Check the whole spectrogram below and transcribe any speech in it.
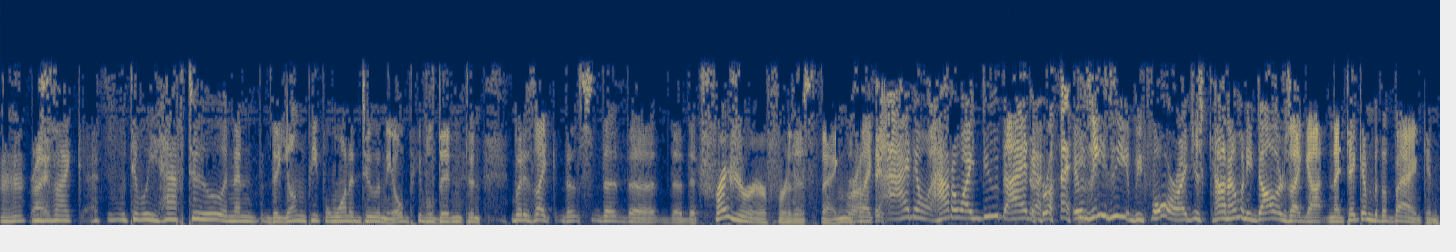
Mm-hmm. It's like, uh, did we have to? And then the young people wanted to, and the old people didn't. And but it's like the the the the, the treasurer for this thing was Right. like, I don't. How do I do that? I had to- Right. It was easy before. I just count how many dollars I got, and I take them to the bank. And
